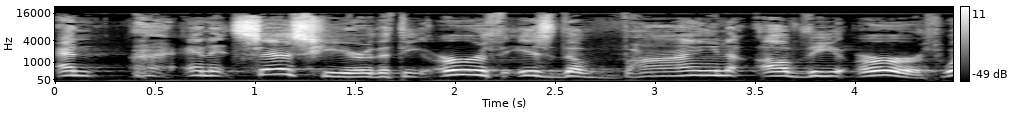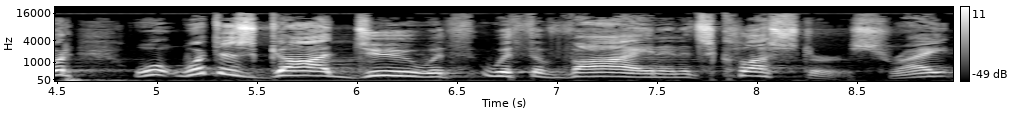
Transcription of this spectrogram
And, and it says here that the earth is the vine of the earth. What, what, what does God do with, with the vine and its clusters, right?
